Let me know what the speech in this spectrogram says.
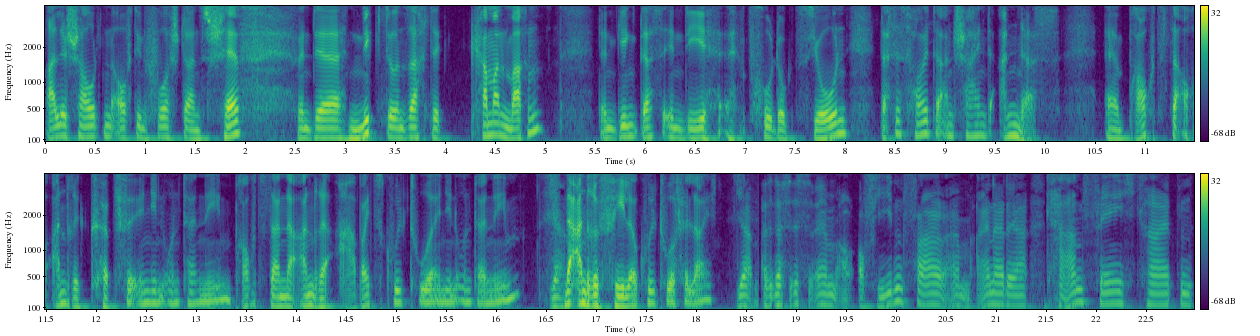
Alle schauten auf den Vorstandschef. Wenn der nickte und sagte, kann man machen, dann ging das in die Produktion. Das ist heute anscheinend anders. Äh, Braucht es da auch andere Köpfe in den Unternehmen? Braucht es da eine andere Arbeitskultur in den Unternehmen? Ja. Eine andere Fehlerkultur vielleicht? Ja, also das ist ähm, auf jeden Fall ähm, einer der Kernfähigkeiten,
